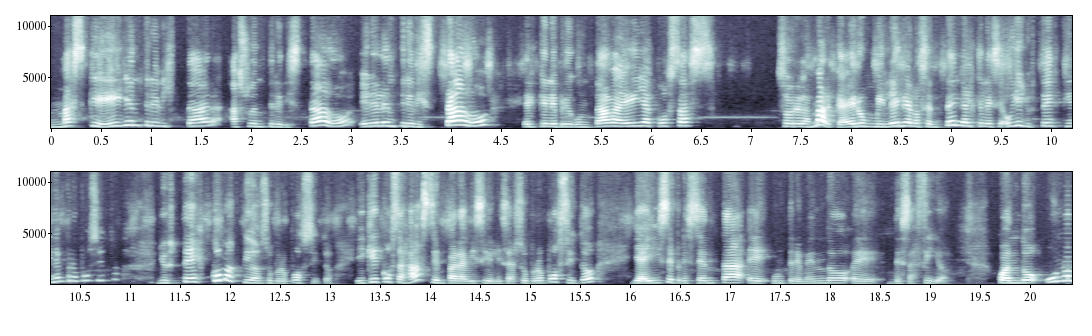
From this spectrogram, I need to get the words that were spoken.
más que ella entrevistar a su entrevistado, era el entrevistado el que le preguntaba a ella cosas sobre las marcas. Era un millennial o centennial que le decía, oye, ¿y ustedes tienen propósito? ¿Y ustedes cómo activan su propósito? ¿Y qué cosas hacen para visibilizar su propósito? Y ahí se presenta eh, un tremendo eh, desafío. Cuando uno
